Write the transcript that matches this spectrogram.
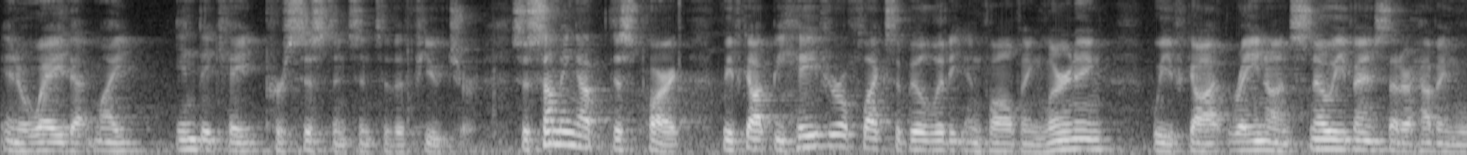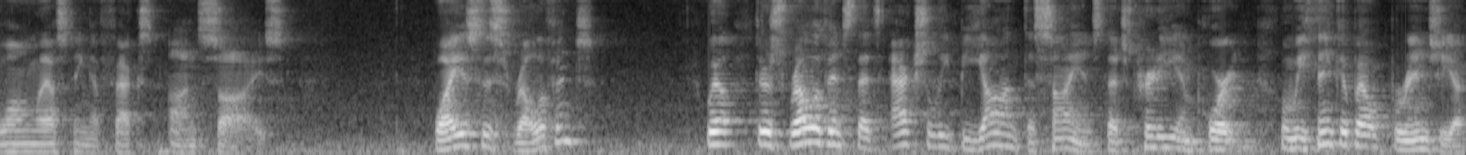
in a way that might indicate persistence into the future. So summing up this part, we've got behavioral flexibility involving learning, we've got rain on snow events that are having long-lasting effects on size. Why is this relevant? Well, there's relevance that's actually beyond the science that's pretty important. When we think about Beringia,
